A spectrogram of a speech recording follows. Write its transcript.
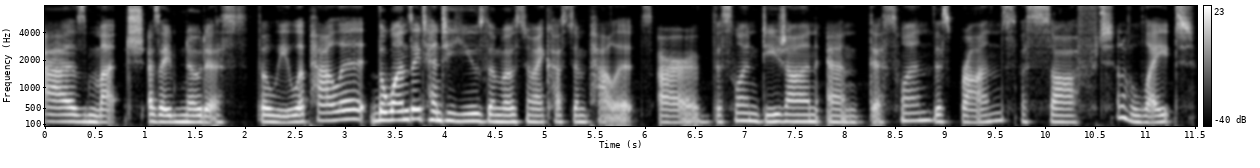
as much as I've noticed the Lila palette. The ones I tend to use the most in my custom palettes are this one, Dijon, and this one, this bronze, a soft, kind of light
